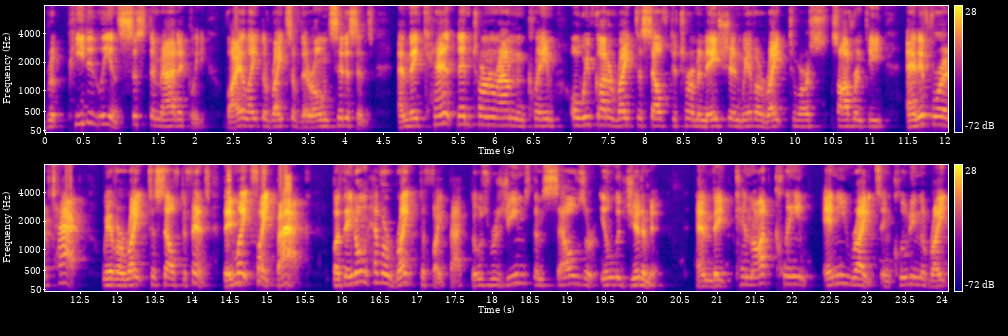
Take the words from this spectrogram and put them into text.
repeatedly and systematically violate the rights of their own citizens. And they can't then turn around and claim, oh, we've got a right to self determination, we have a right to our sovereignty. And if we're attacked, we have a right to self defense. They might fight back, but they don't have a right to fight back. Those regimes themselves are illegitimate and they cannot claim any rights, including the right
